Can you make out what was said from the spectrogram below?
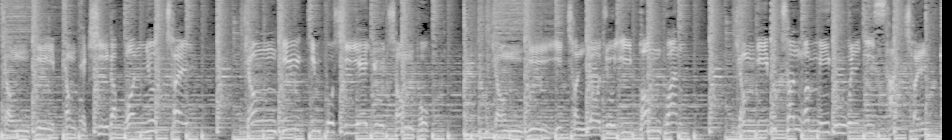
경기 평택시가 원유철. 경기 김포시의 유정복. 경기 이천 여주 이범관. 경기 부천 원미구을 이사철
